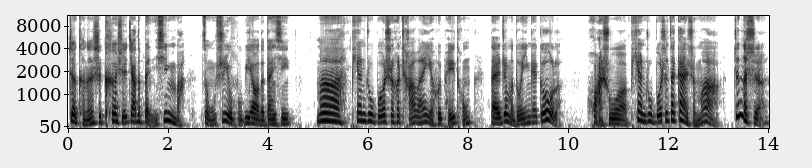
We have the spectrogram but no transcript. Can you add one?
这可能是科学家的本性吧，总是有不必要的担心。那片柱博士和茶丸也会陪同，带这么多应该够了。话说，片柱博士在干什么啊？真的是，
